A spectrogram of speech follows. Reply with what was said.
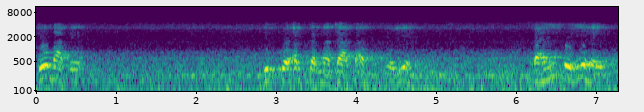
جو باتیں جس کو ارد کرنا چاہتا ہوں وہ یہ ہے۔ پہلی تو یہ ہے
